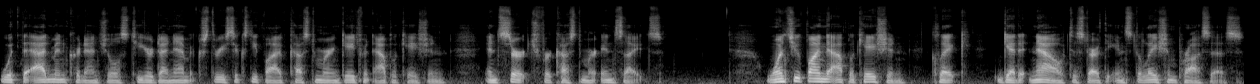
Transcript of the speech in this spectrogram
with the admin credentials to your Dynamics 365 customer engagement application and search for Customer Insights. Once you find the application, click Get It Now to start the installation process.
